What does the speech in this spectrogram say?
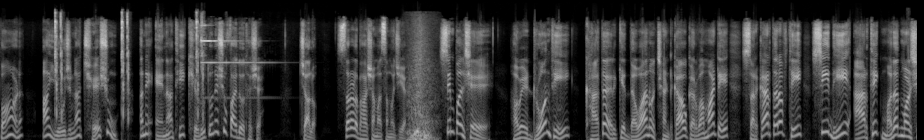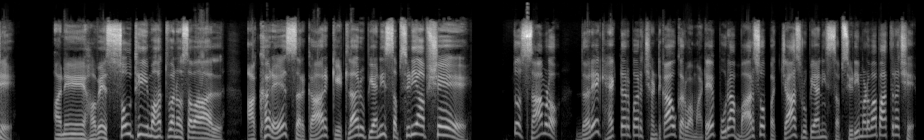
પણ આ યોજના છે શું? અને એનાથી ખેડૂતોને શું ફાયદો થશે? ચાલો, સરળ ભાષામાં સમજીએ. સિમ્પલ છે. હવે ડ્રોનથી ખાતર કે દવાનો છંટકાવ કરવા માટે સરકાર તરફથી સીધી આર્થિક મદદ મળશે. અને હવે સૌથી મહત્વનો સવાલ, આખરે સરકાર કેટલા રૂપિયાની સબસિડી આપશે? તો સાંભળો, દરેક હેક્ટર પર છંટકાવ કરવા માટે પૂરા બારસો પચાસ રૂપિયાની સબસિડી મળવા પાત્ર છે.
